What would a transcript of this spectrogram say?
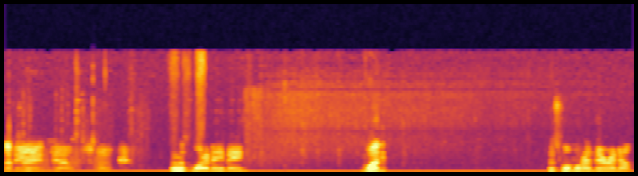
Left or right? There was one in A main. One. There's one more in there right now.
